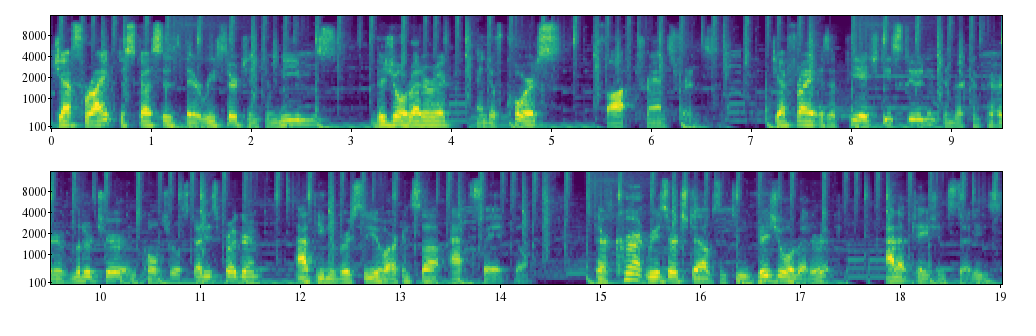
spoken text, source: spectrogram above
Jeff Wright discusses their research into memes, visual rhetoric, and of course, thought transference. Jeff Wright is a PhD student in the Comparative Literature and Cultural Studies program at the University of Arkansas at Fayetteville. Their current research delves into visual rhetoric, adaptation studies,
